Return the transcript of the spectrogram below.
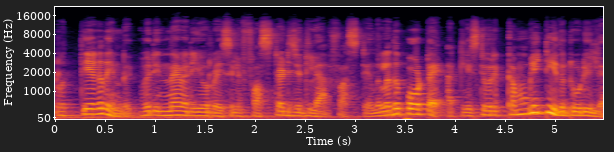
പ്രത്യേകതയുണ്ട്. ഇവർ ഇന്നേ വരെ ഈ ഒരു റേസിൽ ഫസ്റ്റ് അടിച്ചിട്ടില്ല. ഫസ്റ്റ് എന്നുള്ളത് പോട്ടെ. അറ്റ്ലീസ്റ്റ് ഇവർ കംപ്ലീറ്റ് ചെയ്തിട്ട് കൂടിയില്ല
